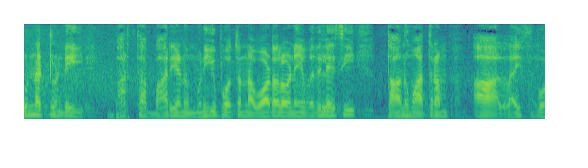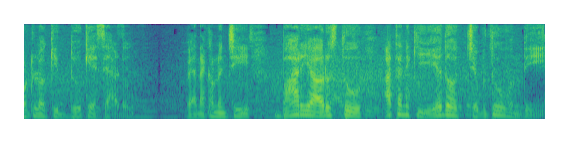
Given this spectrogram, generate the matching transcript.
ఉన్నట్టుండి భర్త భార్యను మునిగిపోతున్న ఓడలోనే వదిలేసి తాను మాత్రం ఆ లైఫ్ బోట్లోకి దూకేశాడు. వెనక నుంచి భార్య అరుస్తూ అతనికి ఏదో చెబుతూ ఉంది.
